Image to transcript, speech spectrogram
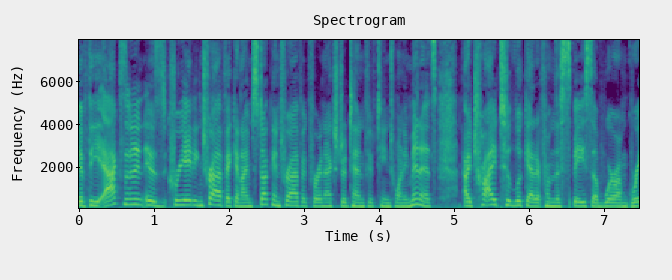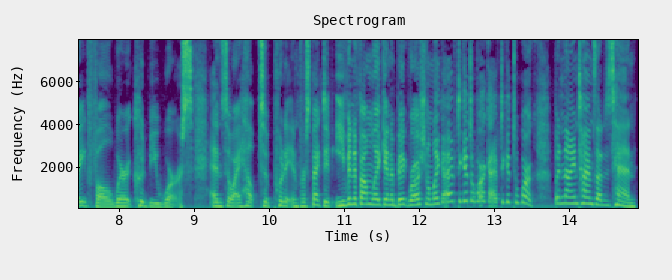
if the accident is creating traffic and I'm stuck in traffic for an extra 10, 15, 20 minutes, I try to look at it from the space of where I'm grateful, where it could be worse. And so I help to put it in perspective, even if I'm like in a big rush and I'm like, I have to get to work, I have to get to work. But nine times out of 10,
